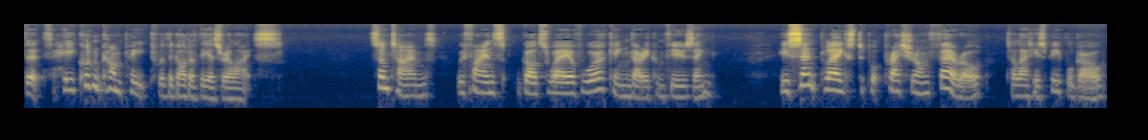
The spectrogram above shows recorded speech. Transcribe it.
that he couldn't compete with the God of the Israelites. Sometimes we find God's way of working very confusing. He sent plagues to put pressure on Pharaoh to let his people go.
